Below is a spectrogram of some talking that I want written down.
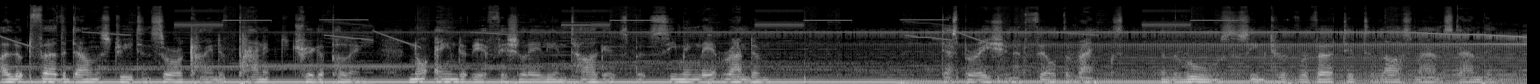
I looked further down the street and saw a kind of panicked trigger pulling, not aimed at the official alien targets, but seemingly at random. Desperation had filled the ranks, and the rules seemed to have reverted to last man standing.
